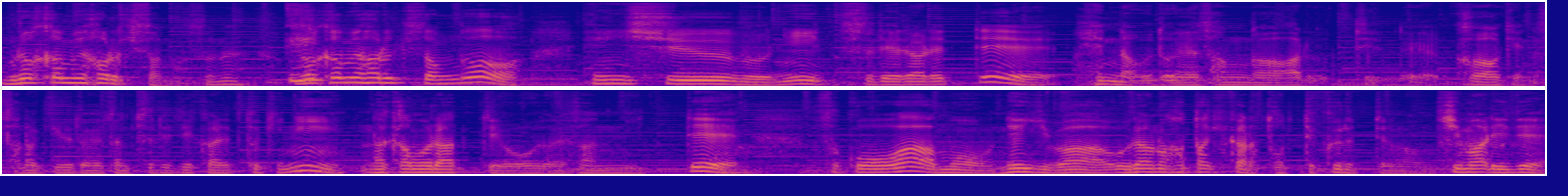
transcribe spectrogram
村上春樹さんなんですよね。村上春樹さんが編集部に連れられて変なうどん屋さんがあるっていうんで香川県の讃岐うどん屋さんに連れて行かれた時に中村っていううどん屋さんに行ってそこはもうネギは裏の畑から取ってくるっていうのが決まりで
